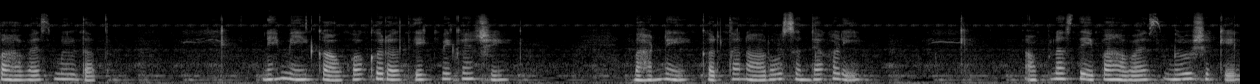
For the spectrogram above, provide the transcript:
पाहाव्यास मिळतात. नेहमी कावकाव करत एकमेकांशी भांडणे करताना रोज संध्याकाळी आपणास ते पाहावयास मिळू शकेल.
